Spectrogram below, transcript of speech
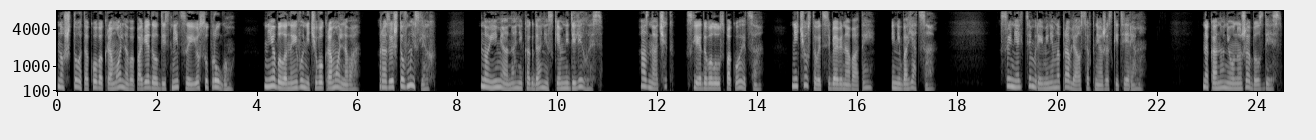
Но что такого крамольного поведал десница ее супругу? Не было на его ничего крамольного, разве что в мыслях. Но имя она никогда ни с кем не делилась. А значит, следовало успокоиться, не чувствовать себя виноватой и не бояться. Свинель тем временем направлялся в княжеский терем. Накануне он уже был здесь.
